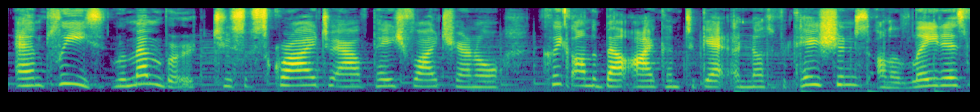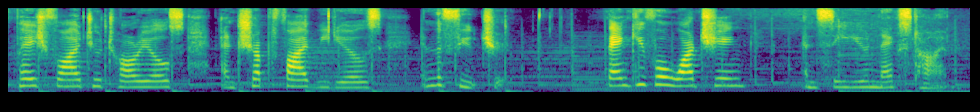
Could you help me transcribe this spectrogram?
And please remember to subscribe to our Pagefly channel. Click on the bell icon to get a notifications on the latest Pagefly tutorials and Shopify videos in the future. Thank you for watching and see you next time.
